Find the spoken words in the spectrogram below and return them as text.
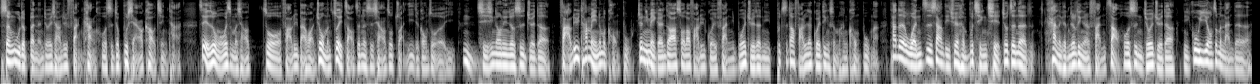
生物的本能就会想要去反抗，或是就不想要靠近它。这也是我们为什么想要做法律白话。就我们最早真的是想要做转译的工作而已。嗯，起心动念就是觉得法律它没那么恐怖，就你每个人都要受到法律规范，你不会觉得你不知道法律在规定什么很恐怖嘛？它的文字上的确很不亲切，就真的看了可能就令人烦躁，或是你就会觉得你故意用这么难的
